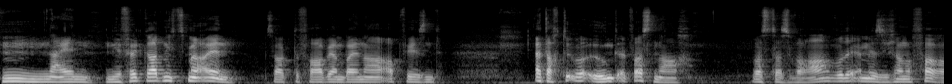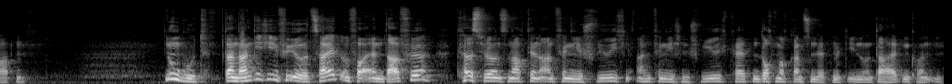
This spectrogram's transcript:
Hm, nein, mir fällt gerade nichts mehr ein, sagte Fabian beinahe abwesend. Er dachte über irgendetwas nach. Was das war, würde er mir sicher noch verraten. Nun gut, dann danke ich Ihnen für Ihre Zeit und vor allem dafür, dass wir uns nach den anfänglichen Schwierigkeiten doch noch ganz nett mit Ihnen unterhalten konnten.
